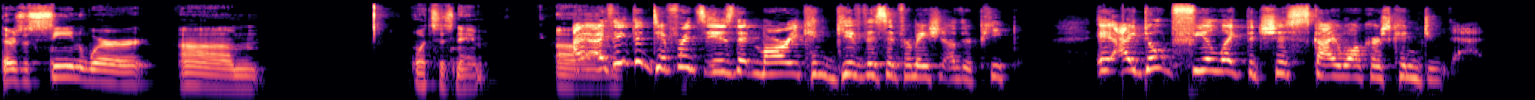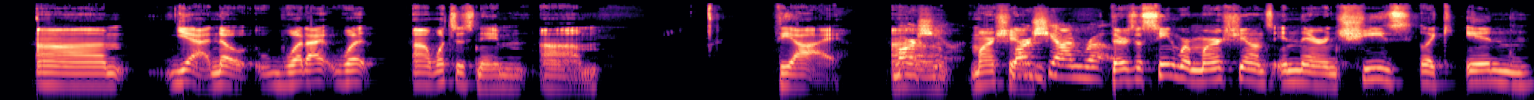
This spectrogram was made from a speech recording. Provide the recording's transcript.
there's a scene where um what's his name um, I, I think the difference is that Mari can give this information to other people. I I don't feel like the Chiss Skywalkers can do that. um yeah no what i what uh what's his name um the eye Uh, Marchion. Marchion Marchion Ro. there's a scene where Marchion's in there and she's like in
